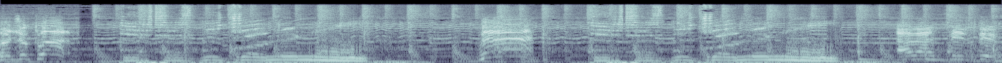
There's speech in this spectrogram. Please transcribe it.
Çocuklar! This is DJ Menderes. Ne? This is DJ Menderes. Evet bildim.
